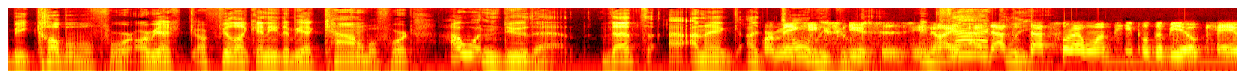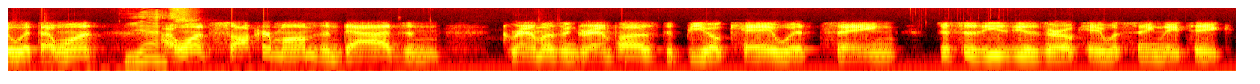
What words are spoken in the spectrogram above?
be culpable for it or, be, or feel like I need to be accountable for it. I wouldn't do that. That's and I, I or totally make excuses. You know, exactly. I, that's that's what I want people to be okay with. I want yes. I want soccer moms and dads and grandmas and grandpas to be okay with saying just as easy as they're okay with saying they take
